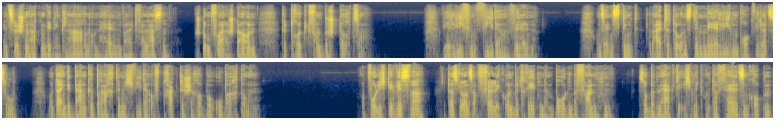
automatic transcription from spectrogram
Inzwischen hatten wir den klaren und hellen Wald verlassen, stumm vor Erstaunen, gedrückt von Bestürzung. Wir liefen wieder Willen. Unser Instinkt leitete uns dem Meer Liedenbrock wieder zu, und ein Gedanke brachte mich wieder auf praktischere Beobachtungen. Obwohl ich gewiss war, dass wir uns auf völlig unbetretenem Boden befanden, so bemerkte ich mitunter Felsengruppen,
